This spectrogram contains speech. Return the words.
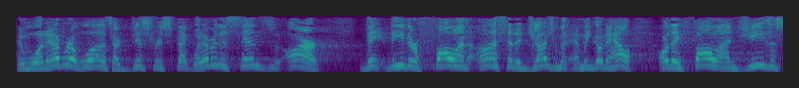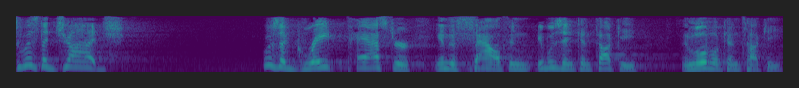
and whatever it was, our disrespect, whatever the sins are, they, they either fall on us at a judgment and we go to hell, or they fall on Jesus, who is the judge. There was a great pastor in the South, and it was in Kentucky, in Louisville, Kentucky.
